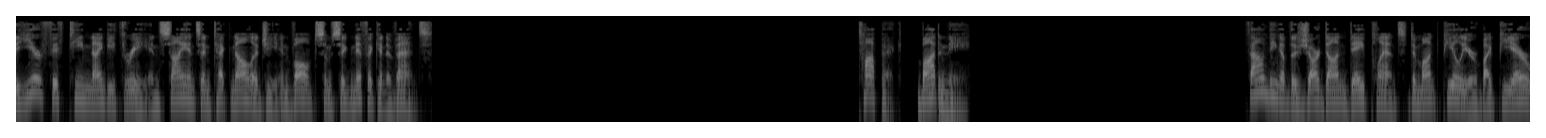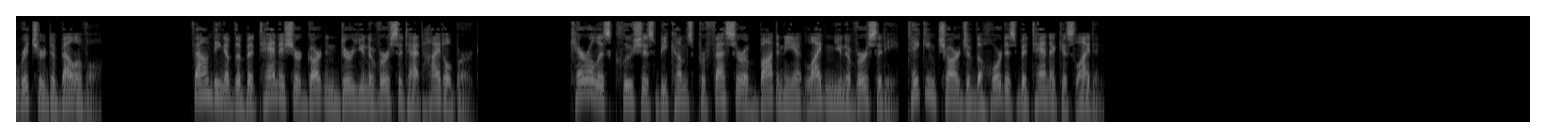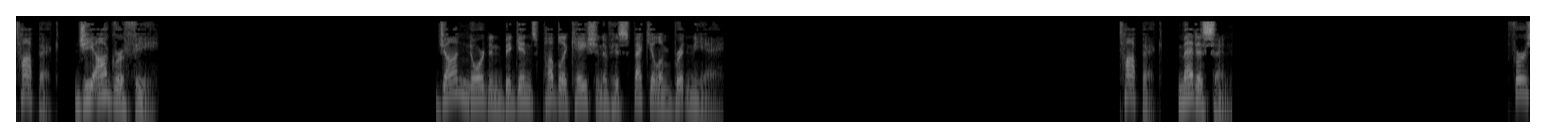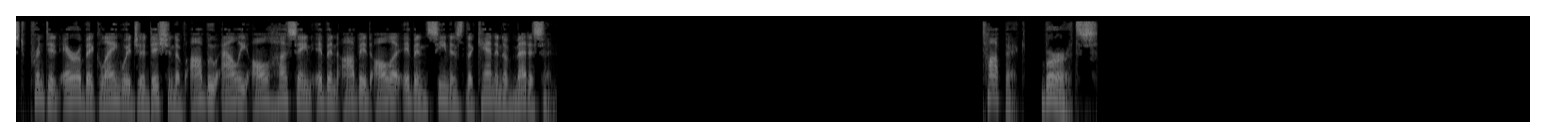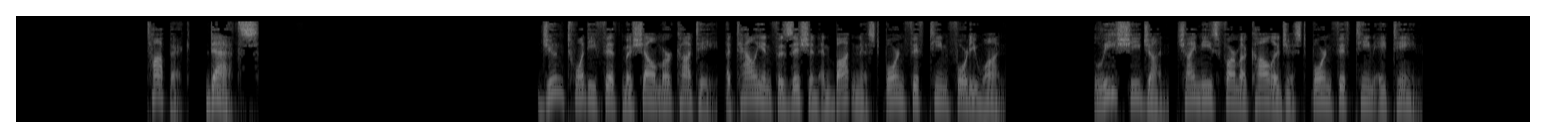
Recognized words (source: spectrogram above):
The year 1593 in science and technology involved some significant events. Botany Founding of the Jardin des Plantes de Montpellier by Pierre Richer de Belleval. Founding of the Botanischer Garten der Universität Heidelberg. Carolus Clusius becomes professor of botany at Leiden University, taking charge of the Hortus Botanicus Leiden. Geography John Norden begins publication of his Speculum Britanniae. Medicine First printed Arabic-language edition of Abu Ali al-Husayn ibn Abd Allah ibn Sina's The Canon of Medicine. Topic: Births Topic: Deaths. June 25 – Michel Mercati, Italian physician and botanist born 1541. Li Shizhen, Chinese pharmacologist born 1518.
